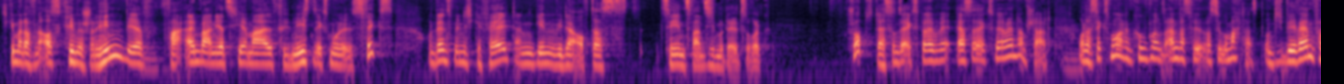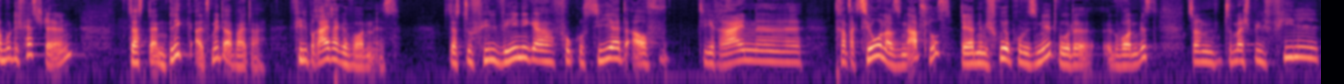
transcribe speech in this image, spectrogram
ich gehe mal davon aus, das kriegen wir schon hin. Wir vereinbaren jetzt hier mal für die nächsten sechs Monate ist fix und wenn es mir nicht gefällt, dann gehen wir wieder auf das 10-20-Modell zurück schwupps, da ist unser Experiment, erstes Experiment am Start. Und nach sechs Monaten gucken wir uns an, was, wir, was du gemacht hast. Und wir werden vermutlich feststellen, dass dein Blick als Mitarbeiter viel breiter geworden ist. Dass du viel weniger fokussiert auf die reine Transaktion, also den Abschluss, der nämlich früher provisioniert wurde, geworden bist, sondern zum Beispiel viel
